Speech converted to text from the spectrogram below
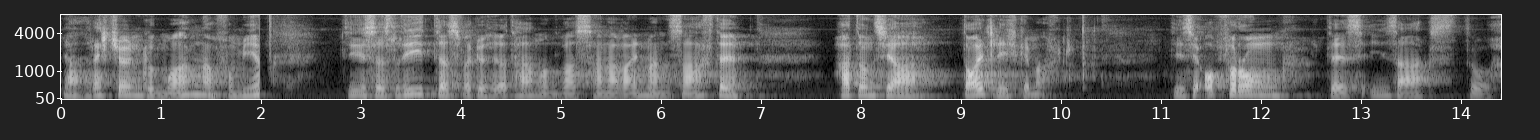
Ja, recht schön, guten Morgen auch von mir. Dieses Lied, das wir gehört haben und was Hannah Weinmann sagte, hat uns ja deutlich gemacht. Diese Opferung des Isaaks durch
